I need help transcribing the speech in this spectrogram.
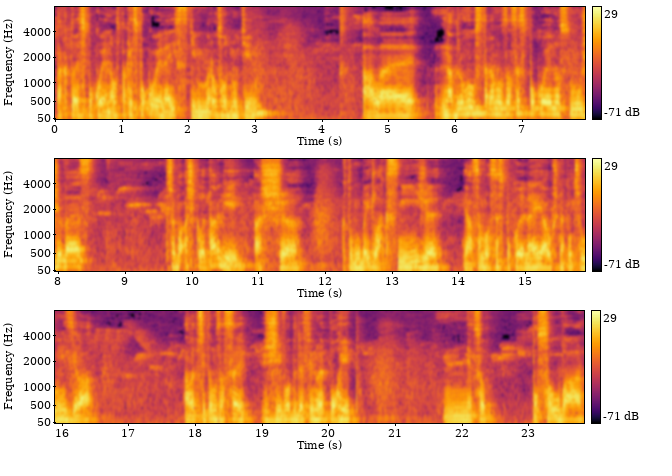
tak to je spokojenost, pak je spokojený s tím rozhodnutím, ale na druhou stranu zase spokojenost může vést třeba až k letargii, až eh, k tomu být laxní, že já jsem vlastně spokojený, já už nepotřebuji nic dělat. ale přitom zase život definuje pohyb, něco posouvat,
